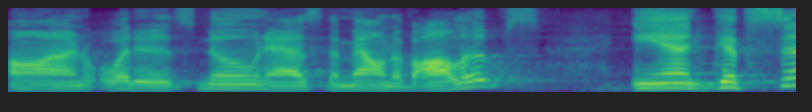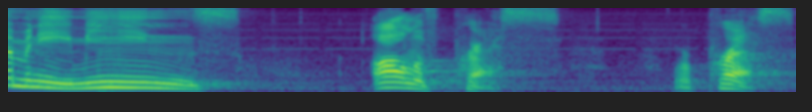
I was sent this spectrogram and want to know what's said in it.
on what is known as the Mount of Olives. And Gethsemane means olive press or press.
